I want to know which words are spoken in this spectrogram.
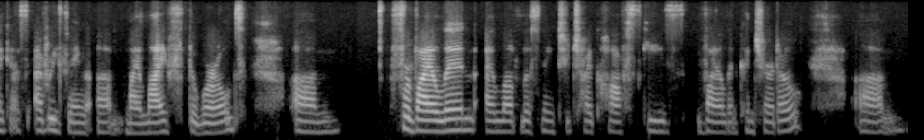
I guess, everything um, my life, the world. Um, for violin, I love listening to Tchaikovsky's Violin Concerto, um,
